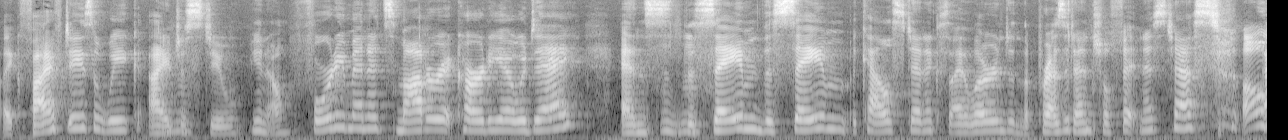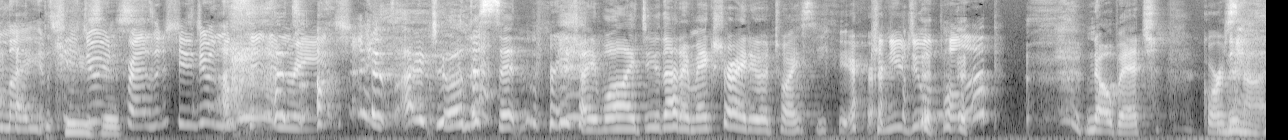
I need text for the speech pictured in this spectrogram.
like five days a week, I mm-hmm. just do, you know, 40 minutes moderate cardio a day. And s the mm-hmm. same the same calisthenics I learned in the presidential fitness test. Oh my! And- she's doing Jesus. present. She's doing the sit and reach. I do the sit and reach. I, well, I do that. I make sure I do it twice a year. Can you do a pull up? No, bitch. Of course not.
